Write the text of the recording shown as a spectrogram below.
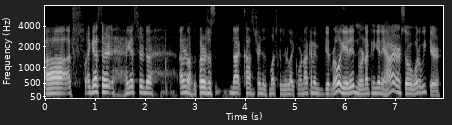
Uh, I guess they're I guess they're the I don't know the players just not concentrating as much because they're like we're not going to get relegated and we're not going to get any higher. So what do we care?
